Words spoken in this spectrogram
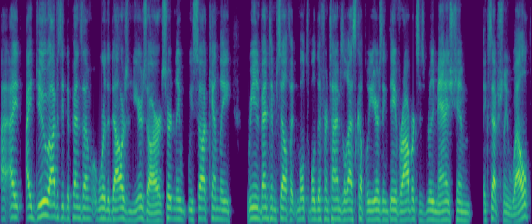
I, I do. Obviously, depends on where the dollars and years are. Certainly, we saw Kenley reinvent himself at multiple different times the last couple of years. I think Dave Roberts has really managed him exceptionally well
